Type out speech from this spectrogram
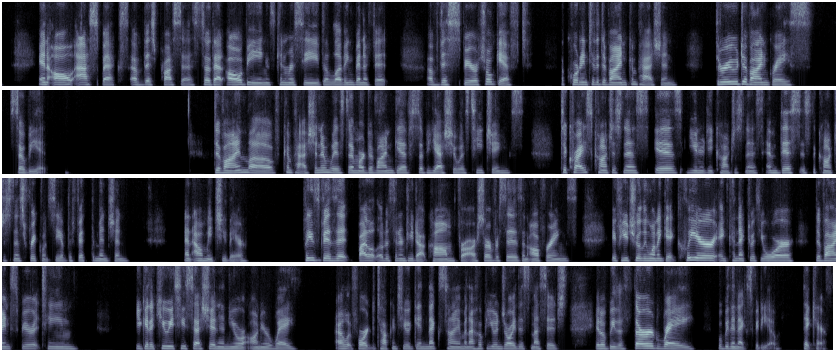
in all aspects of this process so that all beings can receive the loving benefit of this spiritual gift according to the divine compassion through divine grace. So be it. Divine love, compassion, and wisdom are divine gifts of Yeshua's teachings. To Christ consciousness is unity consciousness, and this is the consciousness frequency of the fifth dimension. And I'll meet you there please visit violetlotusenergy.com for our services and offerings. If you truly want to get clear and connect with your divine spirit team, you get a QET session and you're on your way. I look forward to talking to you again next time. And I hope you enjoy this message. It'll be the third ray, will be the next video. Take care.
